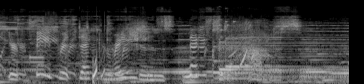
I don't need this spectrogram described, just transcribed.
Put your favorite decorations next to the house.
